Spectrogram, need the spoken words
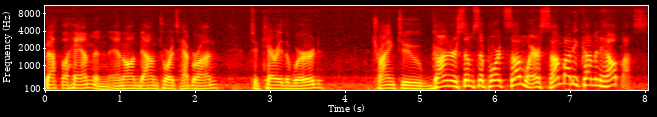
Bethlehem and, and on down towards Hebron to carry the word, trying to garner some support somewhere. Somebody come and help us.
